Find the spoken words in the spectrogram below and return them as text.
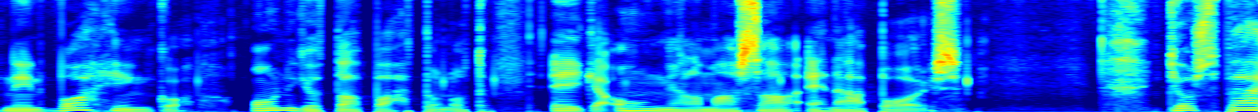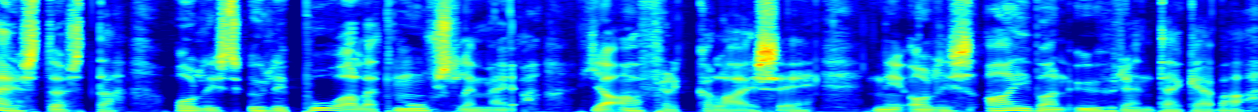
niin vahinko on jo tapahtunut, eikä ongelmaa saa enää pois. Jos väestöstä olisi yli puolet muslimeja ja afrikkalaisia, niin olisi aivan yhdentekevää,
